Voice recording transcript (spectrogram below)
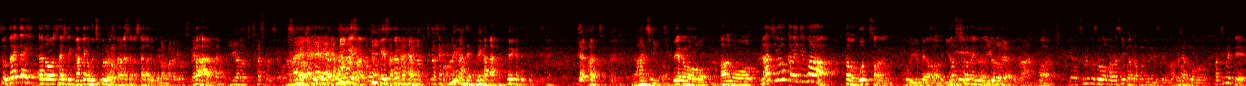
そう大体あの最終的に崖の縁プロレスの話とかしたがるという。まあ、ですね。は新潟の口かしこですよ。PK さん。PK さん。目がね目が。安心とい。やでもあのラジオ界では多分ゴッツさんほど有名な方はいらっしゃらないぐらいい。はい。やそれこそ話また戻るんですけど私あの初めて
